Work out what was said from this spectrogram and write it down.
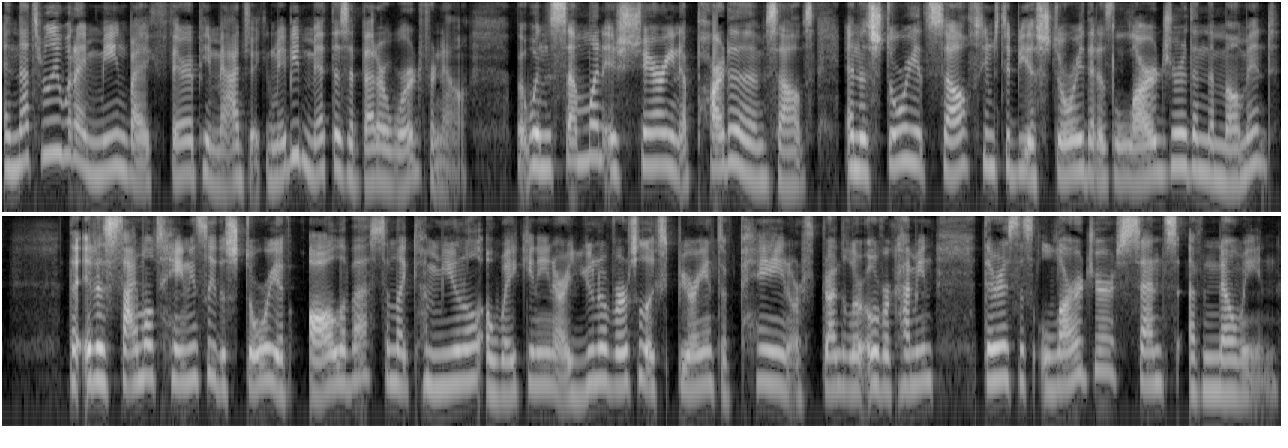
And that's really what I mean by therapy magic. And maybe myth is a better word for now. But when someone is sharing a part of themselves and the story itself seems to be a story that is larger than the moment, that it is simultaneously the story of all of us, some like communal awakening or a universal experience of pain or struggle or overcoming, there is this larger sense of knowing,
